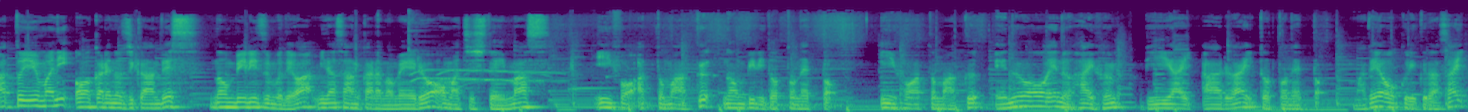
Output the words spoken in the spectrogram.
あっという間にお別れの時間です。のんびりズムでは皆さんからのメールをお待ちしています。Info アットマークのんびり .net info アットマーク non-biri.net までお送りください。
